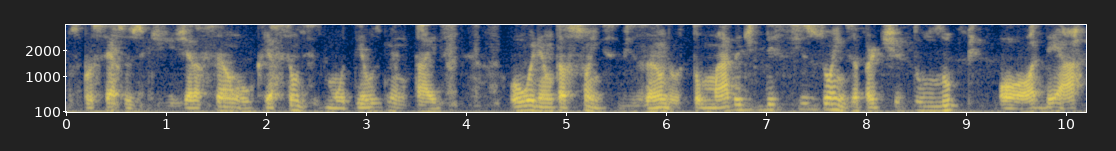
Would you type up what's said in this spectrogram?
dos processos de geração ou criação desses modelos mentais ou orientações visando a tomada de decisões a partir do loop ODA,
